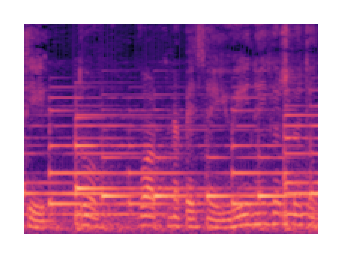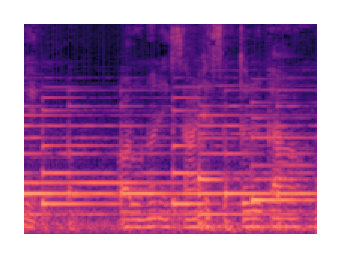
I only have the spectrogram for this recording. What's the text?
थे तो वो अपना पैसा यूँ ही नहीं खर्च करते थे। साठ या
